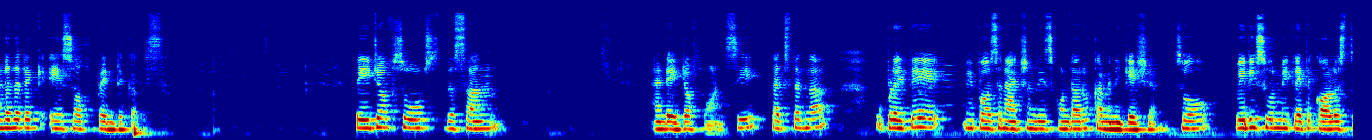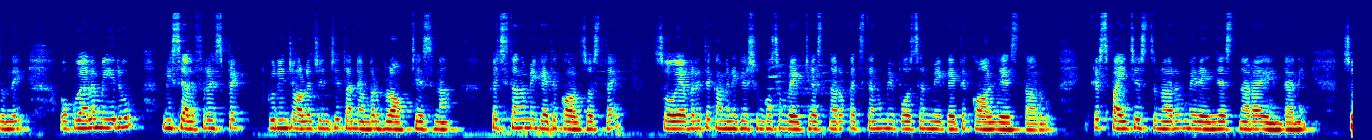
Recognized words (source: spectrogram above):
under the deck ace of pentacles. Page of swords the sun and eight of wands ఖచ్చితంగా ఇప్పుడైతే మీ పర్సన్ యాక్షన్ తీసుకుంటారు కమ్యూనికేషన్ సో వెరీ సూన్ మీకైతే కాల్ వస్తుంది. ఒకవేళ మీరు మీ సెల్ఫ్ రెస్పెక్ట్ గురించి ఆలోచించి తన నెంబర్ బ్లాక్ చేసిన ఖచ్చితంగా మీకైతే కాల్స్ వస్తాయి. సో ఎవరైతే కమ్యూనికేషన్ కోసం వెయిట్ చేస్తున్నారో ఖచ్చితంగా మీ పర్సన్ మీకైతే కాల్ చేస్తారు. ఇక్కడ స్పై చేస్తున్నారు మీరు ఏం చేస్తున్నారా ఏంటని. సో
